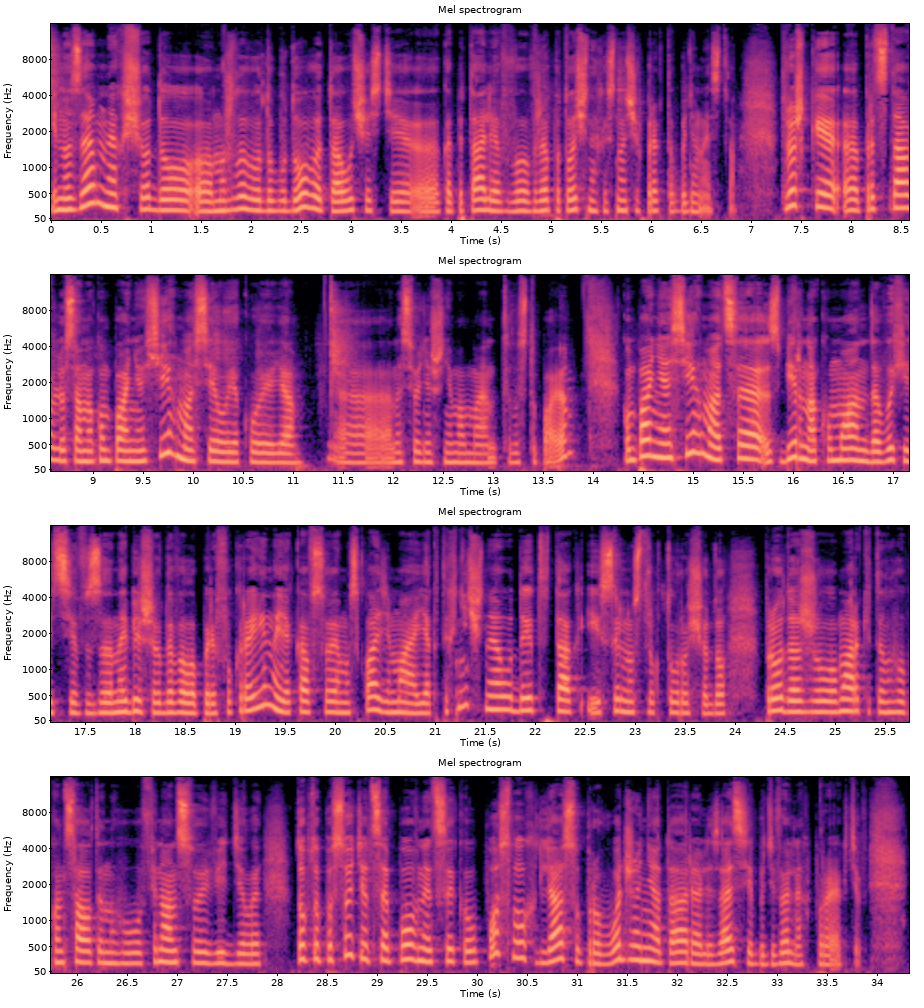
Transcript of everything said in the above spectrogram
іноземних, щодо е, можливої добудови та участі е, капіталів в вже поточних існуючих проєктах будівництва. Трошки е, представлю саме компанію Sigma, SEO якої я на сьогоднішній момент виступаю. Компанія Sigma – це збірна команда вихідців з найбільших девелоперів України, яка в своєму складі має як технічний аудит, так і сильну структуру щодо продажу, маркетингу, консалтингу, фінансові відділи. Тобто, по суті, це повний цикл послуг для супроводження та реалізації будівельних проєктів.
